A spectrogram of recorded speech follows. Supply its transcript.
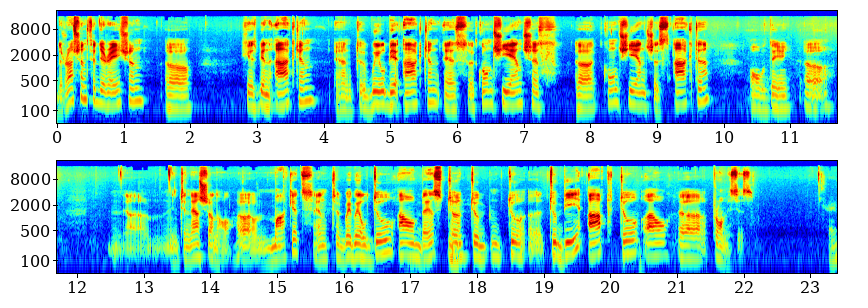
the Russian Federation has been acting and will be acting as a conscientious, conscientious actor of the uh, international uh, markets, and we will do our best to mm-hmm. to to, uh, to be up to our promises. Okay.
